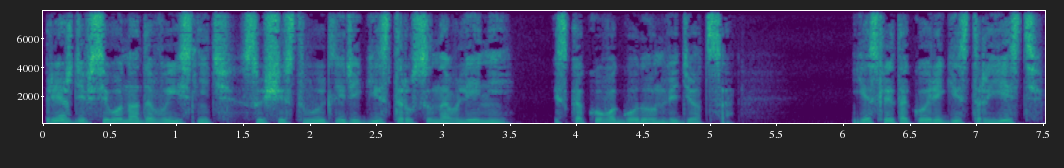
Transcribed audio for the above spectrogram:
«Прежде всего надо выяснить, существует ли регистр усыновлений и с какого года он ведется. Если такой регистр есть,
